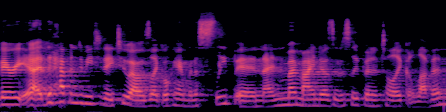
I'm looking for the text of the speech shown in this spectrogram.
very. It happened to me today too. I was like, okay, I'm going to sleep in. And in my mind, I was going to sleep in until like eleven.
